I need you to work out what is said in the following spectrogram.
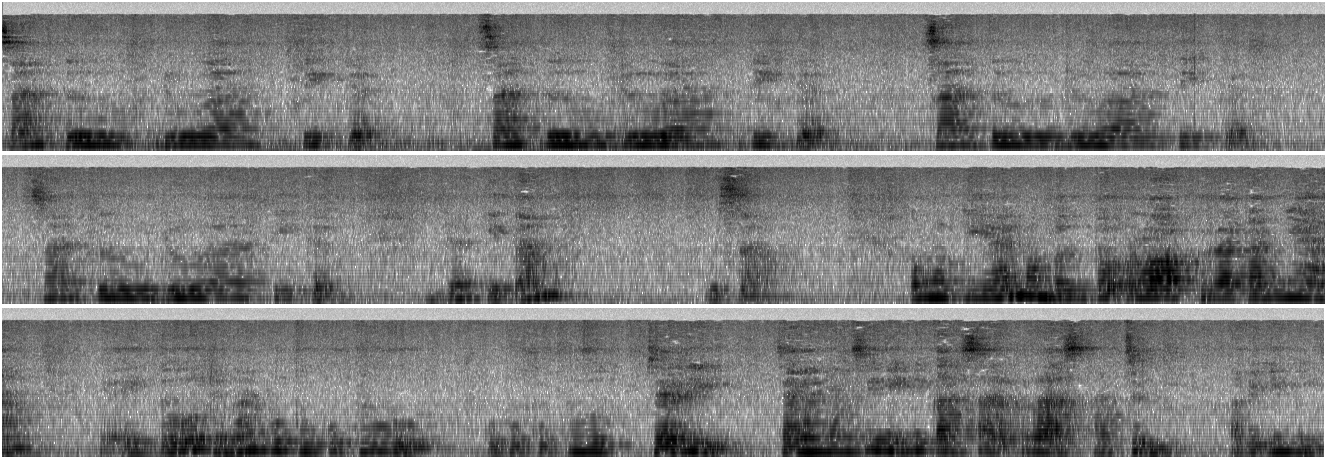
Satu dua tiga. Satu dua tiga. Satu dua tiga. Satu dua tiga. Kemudian kita usap kemudian membentuk lock gerakannya yaitu dengan kubu-kubu. Kubu-kubu jari. Jangan yang sini ini kasar keras tajam. Tapi ini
